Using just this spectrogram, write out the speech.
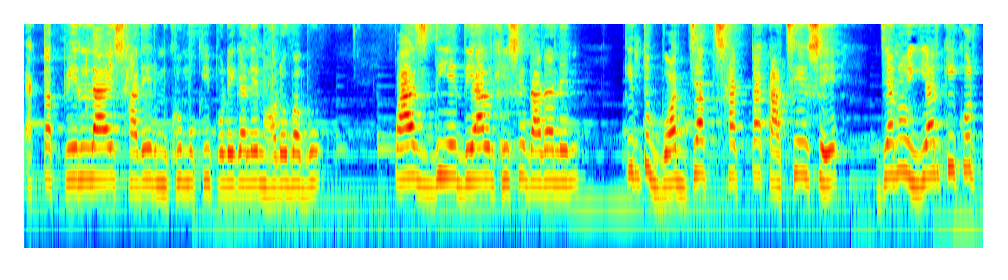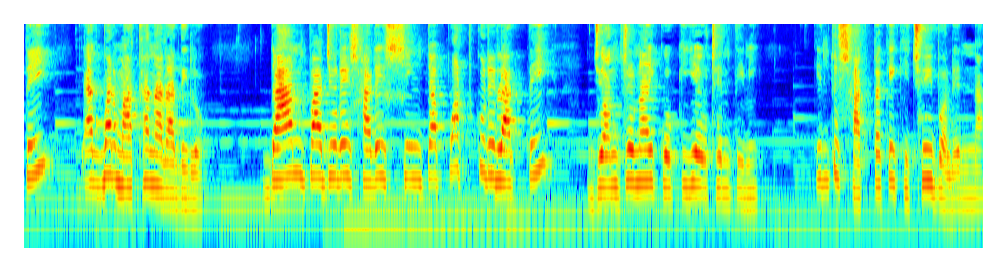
একটা পেল্লায় সারের মুখোমুখি পড়ে গেলেন হরবাবু। পাশ দিয়ে দেয়াল ঘেঁষে দাঁড়ালেন, কিন্তু বজ্জাত সারটা কাছে এসে যেন ইয়ার্কি করতেই একবার মাথা নাড়া দিল। ডান পাজরে সারের শিংটা পট করে লাগতেই যন্ত্রণায় কোকিয়ে ওঠেন তিনি, কিন্তু সারটাকে কিছুই বলেন না।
